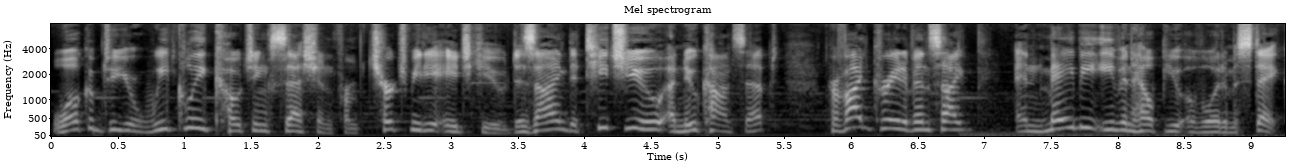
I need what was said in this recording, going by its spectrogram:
Welcome to your weekly coaching session from Church Media HQ, designed to teach you a new concept, provide creative insight, and maybe even help you avoid a mistake,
